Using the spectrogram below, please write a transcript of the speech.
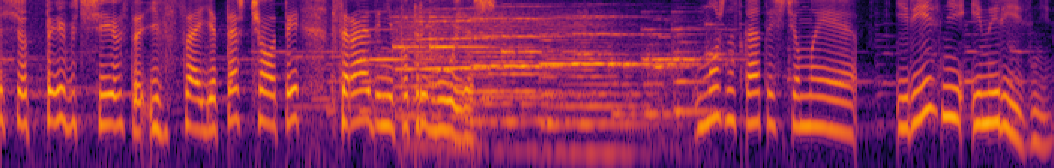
На що ти вчився, і все. Є те, що ти всередині потребуєш. Можна сказати, що ми і різні, і не різні.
